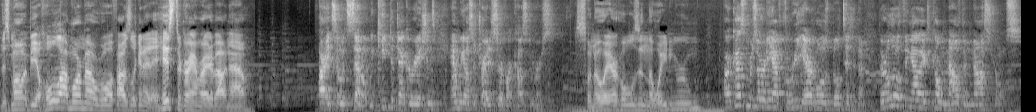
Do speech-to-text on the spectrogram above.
This moment would be a whole lot more memorable if I was looking at a histogram right about now. Alright, so it's settled. We keep the decorations and we also try to serve our customers. So no air holes in the waiting room? Our customers already have three air holes built into them. They're a little thing I like to call mouth and nostrils.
